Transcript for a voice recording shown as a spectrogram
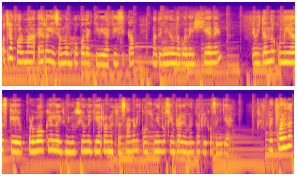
Otra forma es realizando un poco de actividad física, manteniendo una buena higiene, evitando comidas que provoquen la disminución de hierro en nuestra sangre y consumiendo siempre alimentos ricos en hierro. Recuerda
